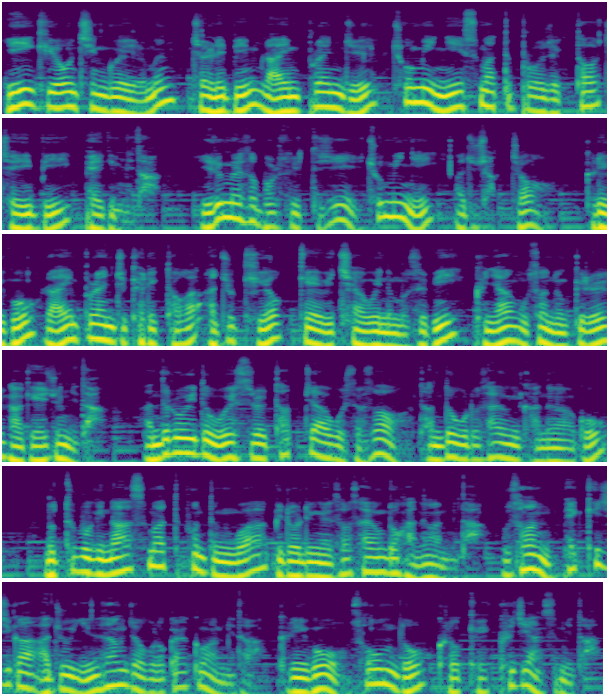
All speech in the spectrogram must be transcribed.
이 귀여운 친구의 이름은 젤리빔 라인 프렌즈 초미니 스마트 프로젝터 JB100입니다. 이름에서 볼 수 있듯이 초미니 아주 작죠. 그리고 라인 프렌즈 캐릭터가 아주 귀엽게 위치하고 있는 모습이 그냥 우선 눈길을 가게 해줍니다. 안드로이드 OS를 탑재하고 있어서 단독으로 사용이 가능하고 노트북이나 스마트폰 등과 미러링해서 사용도 가능합니다. 우선 패키지가 아주 인상적으로 깔끔합니다. 그리고 소음도 그렇게 크지 않습니다.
